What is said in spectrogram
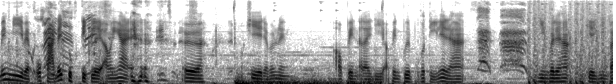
ไม่มีแบบโอกาสได้ตุกติกเลยเอาง่ายๆ เออโอเคเดี๋ยวแป๊บนึง เอาเป็นอะไรดี เอาเป็นปืนปกติเลยนะฮะ ยิงไปเลยฮะโอเคยิงไป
